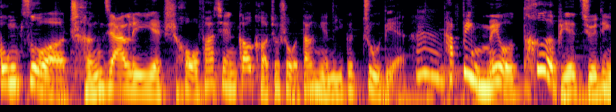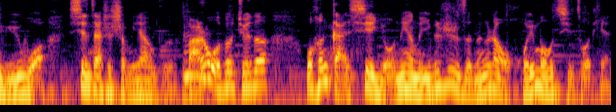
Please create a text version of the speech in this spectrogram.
工作成家立业之后，我发现高考就是我当年的一个驻点，嗯，它并没有特别决定于我现在是什么样子，反而我会觉得我很感谢有那样的一个日子，能够让我回眸起昨天。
